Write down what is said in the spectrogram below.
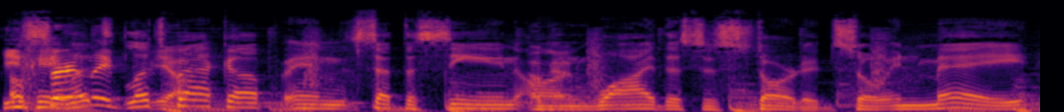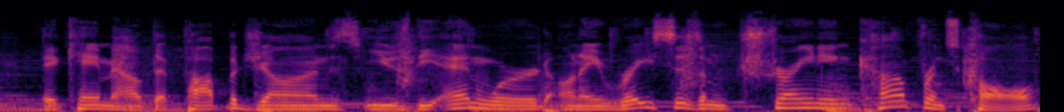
he's okay, certainly. let's, let's yeah. back up and set the scene on why this has started. So in May, it came out that Papa John's used the N word on a racism training conference call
